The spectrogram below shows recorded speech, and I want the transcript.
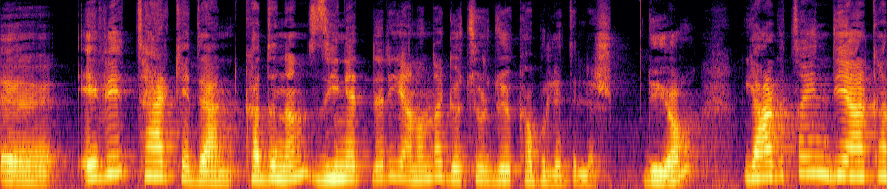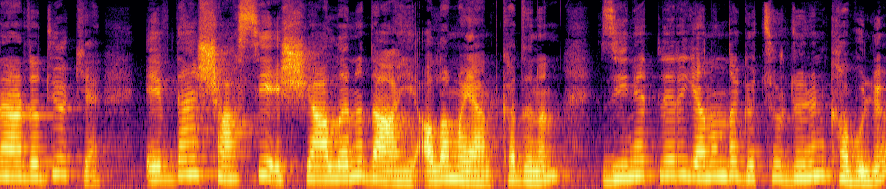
e, evi terk eden kadının zinetleri yanında götürdüğü kabul edilir diyor. Yargıtay'ın diğer kararda diyor ki evden şahsi eşyalarını dahi alamayan kadının zinetleri yanında götürdüğünün kabulü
